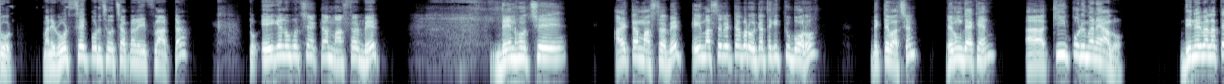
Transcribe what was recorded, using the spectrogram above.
রোড মানে রোড সাইড পড়েছে হচ্ছে আপনার এই ফ্ল্যাটটা তো এই গেল হচ্ছে একটা মাস্টার বেড দেন হচ্ছে আরেকটা মাস্টার বেড এই মাস্টার বেডটা আবার ওইটার থেকে একটু বড়, দেখতে পাচ্ছেন? এবং দেখেন কি পরিমাণে আলো। দিনের বেলাতে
